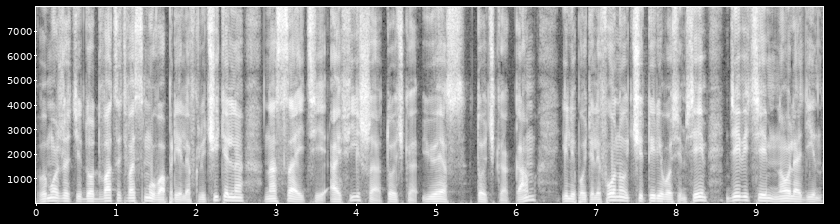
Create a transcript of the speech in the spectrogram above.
вы можете до 28 апреля включительно на сайте afisha.us.com или по телефону 487-9701.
